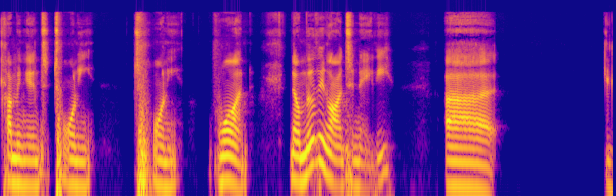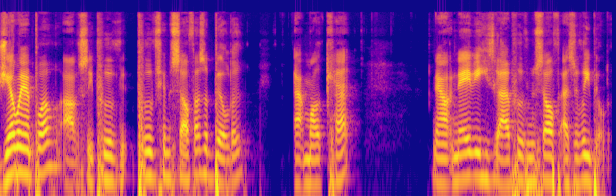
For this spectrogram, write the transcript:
coming into 2021. Now, moving on to Navy, uh, Joe Amplo obviously proved proved himself as a builder at Marquette. Now Navy, he's got to prove himself as a rebuilder,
